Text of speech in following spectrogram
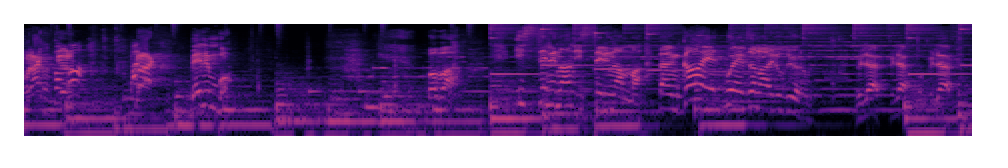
Bırak diyorum. Bırak. Benim bu. Baba ister inan ister inanma. Ben gayet bu evden ayrılıyorum. Blöf, blöf bu blöf.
